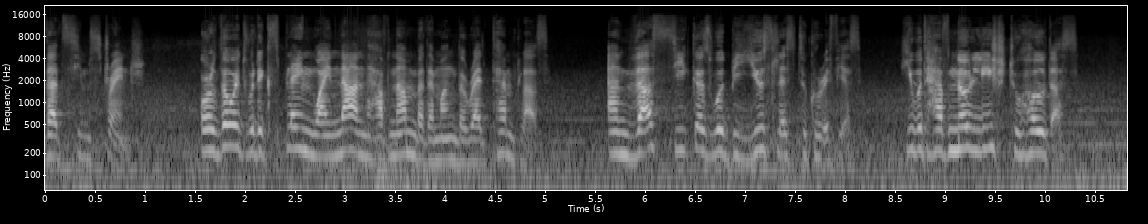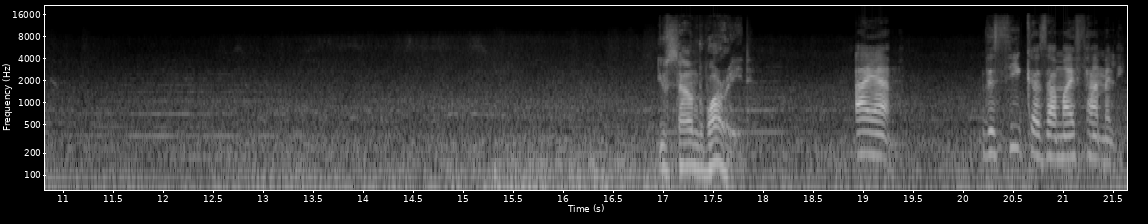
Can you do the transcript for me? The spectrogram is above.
That seems strange. Although it would explain why none have numbered among the Red Templars. And thus Seekers would be useless to Corypheus. He would have no leash to hold us. You sound worried. I am. The Seekers are my family.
